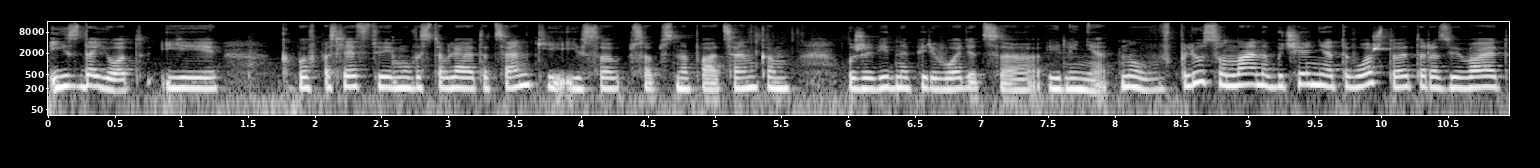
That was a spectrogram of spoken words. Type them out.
и сдает. И как бы впоследствии ему выставляют оценки, и, собственно, по оценкам уже видно, переводится или нет. Ну, в плюс онлайн-обучение того, что это развивает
